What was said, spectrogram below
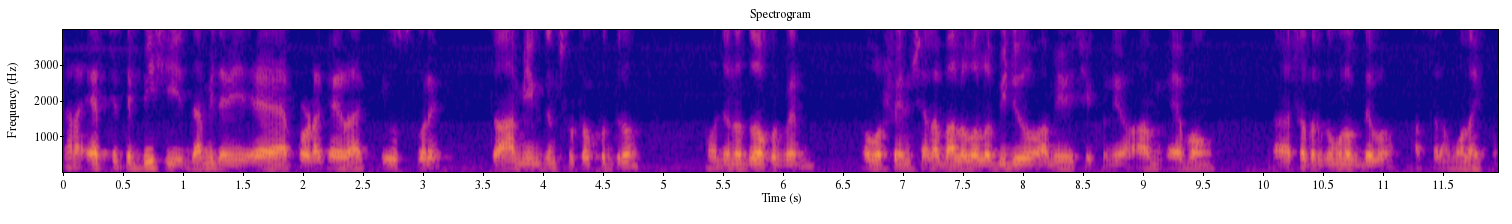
তারা এর চেয়ে বেশি দামি দামি প্রোডাক্ট ইউজ করে। তো আমি একজন ছোট ক্ষুদ্র, আমার জন্য দোয়া করবেন। অবশ্যই ইনশাল্লাহ ভালো ভালো ভিডিও আমি শিক্ষণীয় এবং সতর্কমূলক দেব। আসসালামু আলাইকুম।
